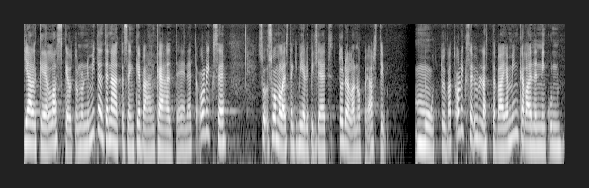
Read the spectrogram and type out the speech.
jälkeen laskeutunut, niin miten te näette sen kevään käänteen? Että oliko se, su- suomalaistenkin mielipiteet todella nopeasti muuttuivat? Oliko se yllättävää ja minkälainen niin kuin,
